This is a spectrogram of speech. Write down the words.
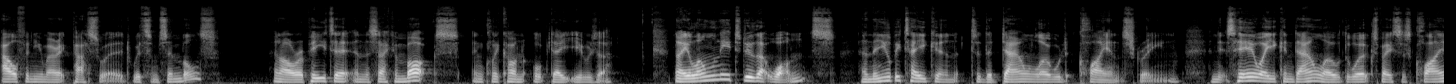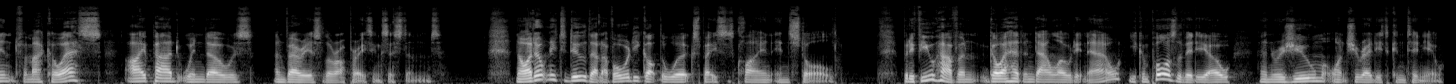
alphanumeric password with some symbols, and I'll repeat it in the second box and click on Update User. Now you'll only need to do that once, and then you'll be taken to the download client screen. And it's here where you can download the Workspaces client for macOS, iPad, Windows, and various other operating systems. Now I don't need to do that, I've already got the Workspaces client installed. But if you haven't, go ahead and download it now. You can pause the video and resume once you're ready to continue.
